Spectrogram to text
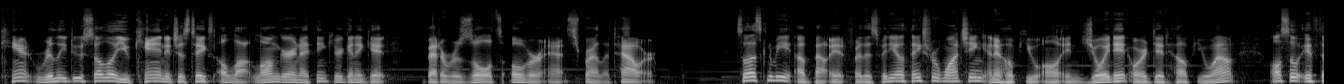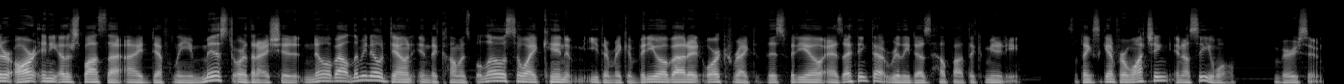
can't really do solo, you can, it just takes a lot longer and I think you're going to get better results over at Spiralet Tower. So that's going to be about it for this video. Thanks for watching, and I hope you all enjoyed it or did help you out. Also, if there are any other spots that I definitely missed or that I should know about, let me know down in the comments below so I can either make a video about it or correct this video as I think that really does help out the community. So thanks again for watching and I'll see you all very soon.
